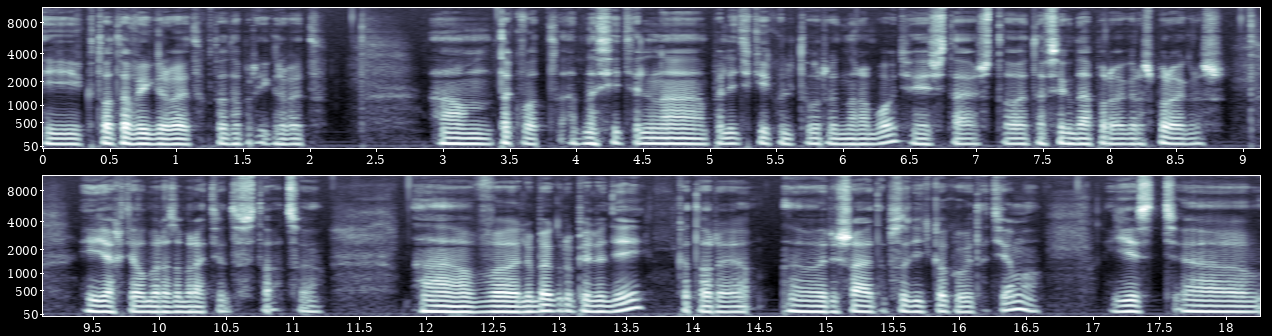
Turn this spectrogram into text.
и кто-то выигрывает, кто-то проигрывает. Um, так вот, относительно политики и культуры на работе, я считаю, что это всегда проигрыш-проигрыш. И я хотел бы разобрать эту ситуацию. Uh, в любой группе людей, которые э, решают обсудить какую-то тему, есть э,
